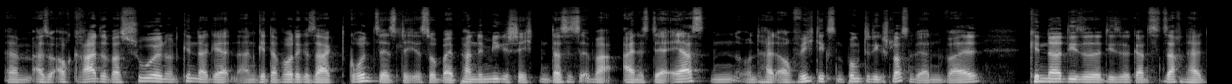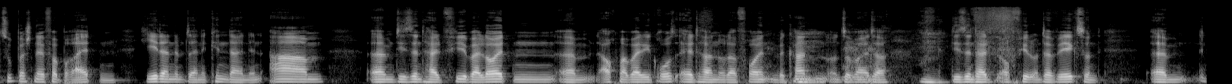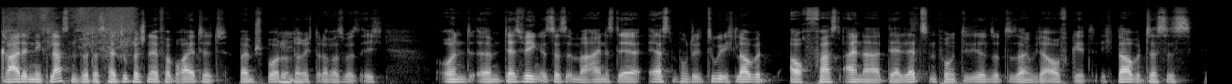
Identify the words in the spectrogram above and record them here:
ähm, also auch gerade was Schulen und Kindergärten angeht, da wurde gesagt, grundsätzlich ist so bei Pandemiegeschichten, das ist immer eines der ersten und halt auch wichtigsten Punkte, die geschlossen werden, weil Kinder diese, diese ganzen Sachen halt super schnell verbreiten. Jeder nimmt seine Kinder in den Arm, ähm, die sind halt viel bei Leuten, ähm, auch mal bei den Großeltern oder Freunden, Bekannten mhm. und so weiter. Mhm. Die sind halt auch viel unterwegs und ähm, gerade in den Klassen wird das halt super schnell verbreitet, beim Sportunterricht mhm. oder was weiß ich. Und ähm, deswegen ist das immer eines der ersten Punkte, die zugeht. Ich glaube, auch fast einer der letzten Punkte, die dann sozusagen wieder aufgeht. Ich glaube, dass es,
